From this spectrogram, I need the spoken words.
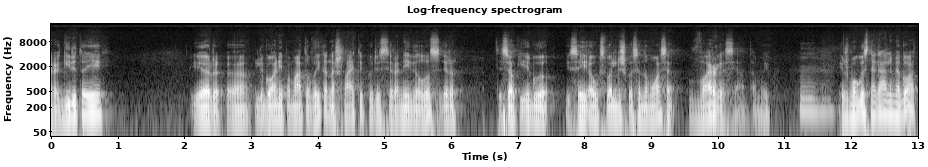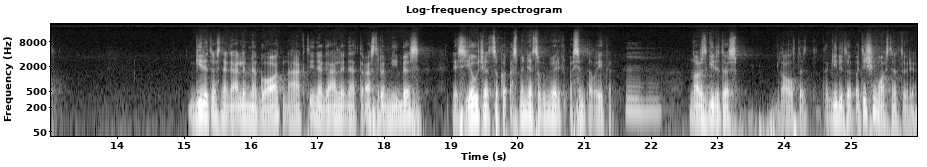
yra gydytojai ir uh, ligoniai pamato vaiką našlaitį, kuris yra neįgalus ir tiesiog jeigu jisai auks valdiškose namuose, vargas jam tam vaikui. Mhm. Ir žmogus negali mėgoti. Gydytojas negali mėgoti naktį, negali net rasti ramybės, nes jaučia atsako, asmeninę atsakomybę pasimti tą vaiką. Mhm. Nors gydytojas, gal ta, ta gydytoja pati šeimos neturi,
